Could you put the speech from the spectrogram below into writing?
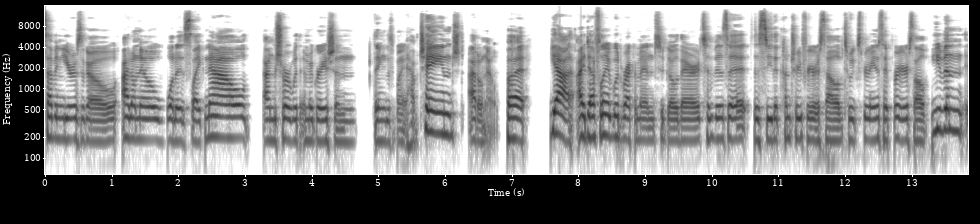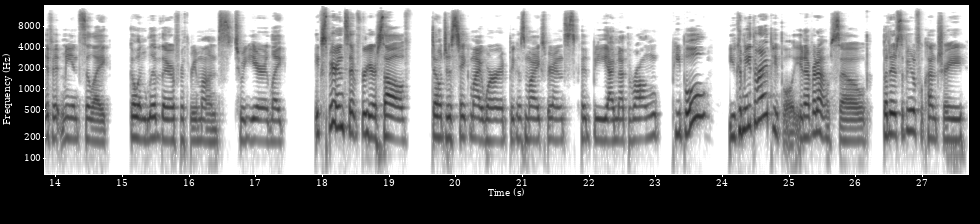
seven years ago. I don't know what it's like now. I'm sure with immigration, things might have changed. I don't know. But yeah, I definitely would recommend to go there to visit, to see the country for yourself, to experience it for yourself, even if it means to like go and live there for three months to a year. Like, experience it for yourself. Don't just take my word because my experience could be I met the wrong people. You can meet the right people. You never know. So, but it's a beautiful country.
